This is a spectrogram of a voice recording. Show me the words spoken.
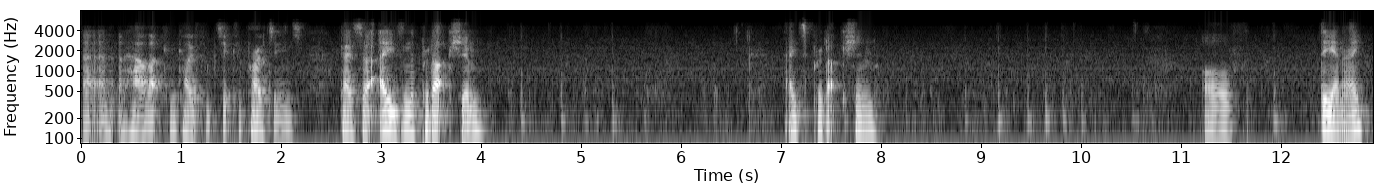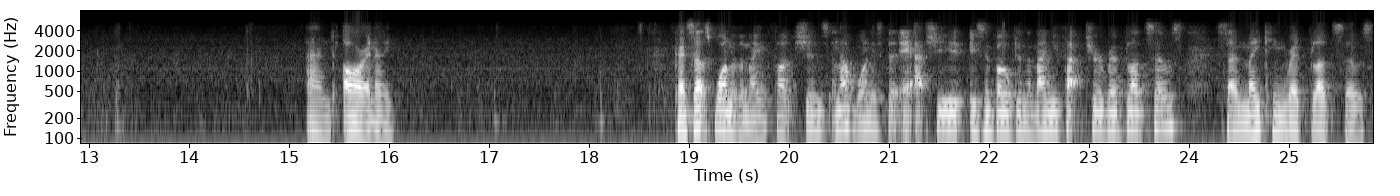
and, and how that can code for particular proteins. Okay, so it aids in the production aids production of DNA and RNA. Okay, so that's one of the main functions. Another one is that it actually is involved in the manufacture of red blood cells, so making red blood cells.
